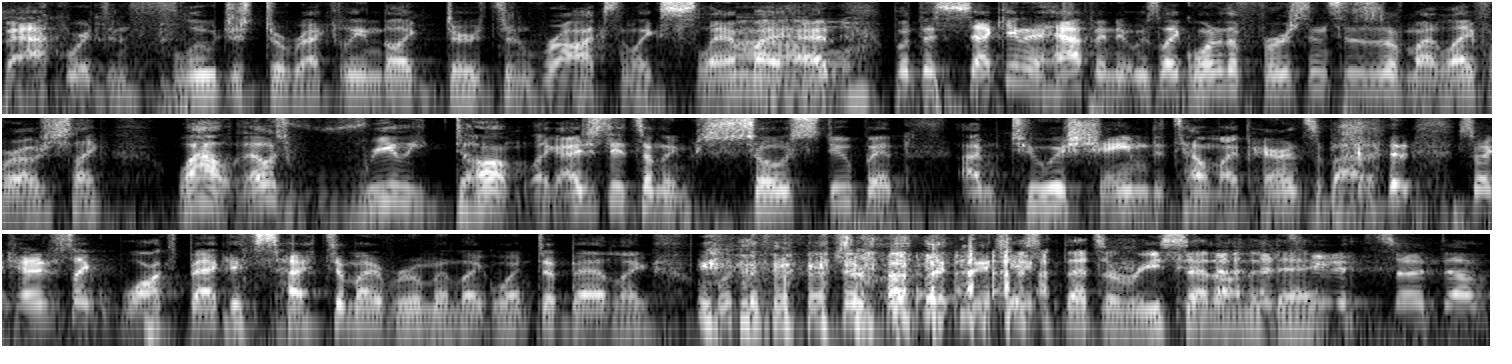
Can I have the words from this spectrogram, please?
backwards and flew just directly into like dirts and rocks and like slammed my Ow. head but the second it happened it was like one of the first instances of my life where i was just like wow that was really dumb. Like i just did something so stupid i'm too ashamed to tell my parents about it. So i kind of just like walked back inside to my room and like went to bed like what the fuck is wrong with me? That's a reset on the day. dude, it's so dumb.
